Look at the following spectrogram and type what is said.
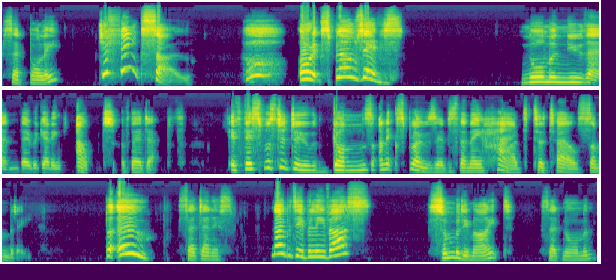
said Polly. Do you think so? or explosives? Norman knew then they were getting out of their depth. If this was to do with guns and explosives, then they had to tell somebody. But who? said Dennis. Nobody believe us. Somebody might, said Norman.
